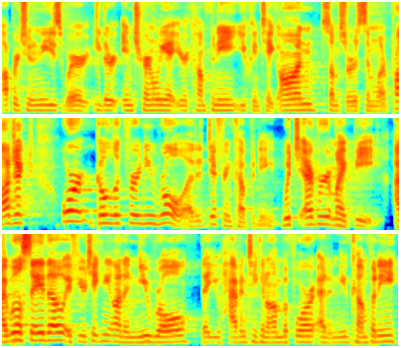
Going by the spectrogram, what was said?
opportunities where either internally at your company you can take on some sort of similar project or go look for a new role at a different company, whichever it might be. I will say though, if you're taking on a new role that you haven't taken on before at a new company,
